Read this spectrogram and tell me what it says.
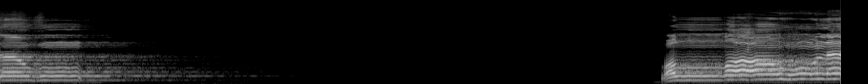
مِّمَّا كَسَبُوا ۗ وَاللَّهُ لَا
